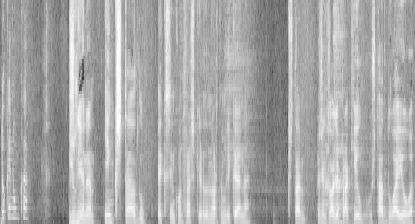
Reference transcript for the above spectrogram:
do que nunca. Juliana, em que estado é que se encontra a esquerda norte-americana? Que está, a gente olha para aquilo, o estado do Iowa,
